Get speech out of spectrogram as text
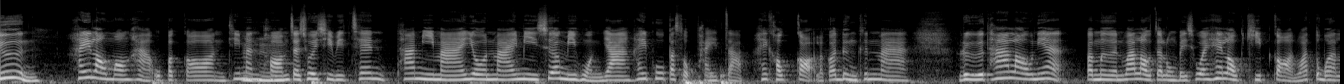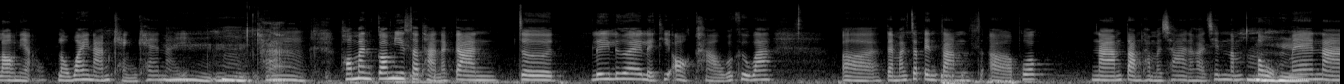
ยื่นให้เรามองหาอุปกรณ์ที่มันอือฮึพร้อมจะช่วยชีวิต เช่น ถ้ามีไม้โยนไม้มีเชือกมีห่วงยาง ให้ผู้ประสบภัยจับ ให้เขาเกาะแล้วก็ดึงขึ้นมา หรือถ้าเราเนี่ยประเมินว่าเราจะลงไปช่วยให้เราคิดก่อนว่าตัวเราเนี่ย เราว่ายน้ำแข็งแค่ไหนอืมอืมค่ะอืมเพราะมันก็มีสถานการณ์เจอเรื่อยๆเลยที่ออกข่าวก็คือว่าเอ่อแต่มักจะเป็นตามเอ่อพวกน้ำตามธรรมชาตินะคะ เช่นน้ำตกอือหือแม่น้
